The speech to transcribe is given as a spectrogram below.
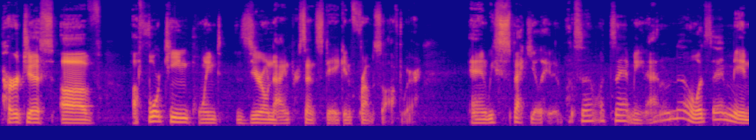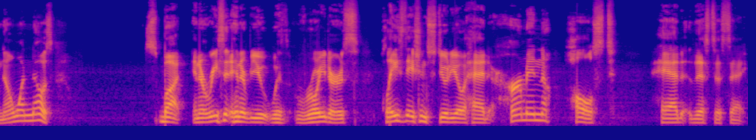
purchase of a 14.09% stake in From Software. And we speculated, what's that, what's that mean? I don't know. What's that mean? No one knows. But in a recent interview with Reuters, PlayStation Studio head Hermen Hulst had this to say.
